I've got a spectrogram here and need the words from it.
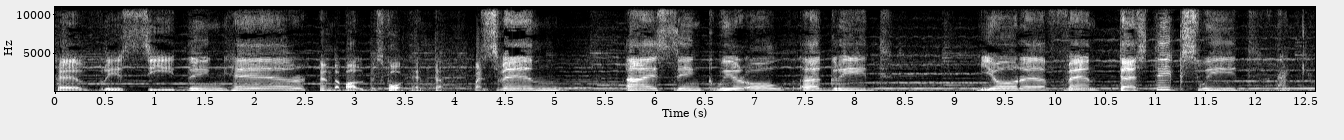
have receding hair, And a bulbous forehead. Well, Sven, I think we're all agreed. You're a fantastic Swede, thank you.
